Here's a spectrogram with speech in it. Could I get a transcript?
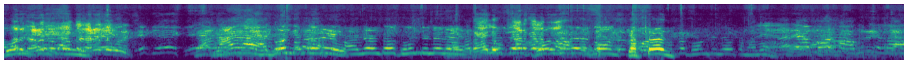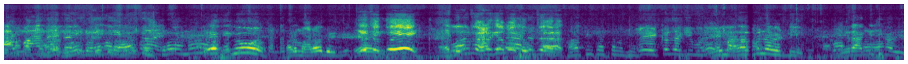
दोन. नाही नाही दोन. कॅप्टन हे मला पण नाही भेटली हे राकेशची खाल्ली.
